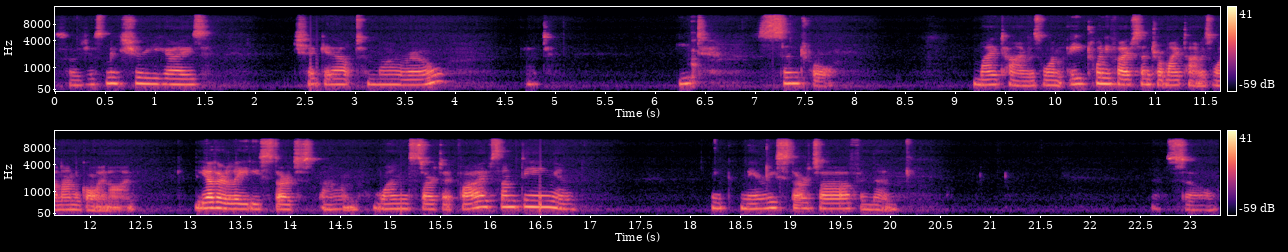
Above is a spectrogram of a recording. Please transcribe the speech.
So just make sure you guys check it out tomorrow at 8 Central. My time is when 8:25 Central. My time is when I'm going on. The other lady starts. Um, one starts at five something, and I think Mary starts off, and then. So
